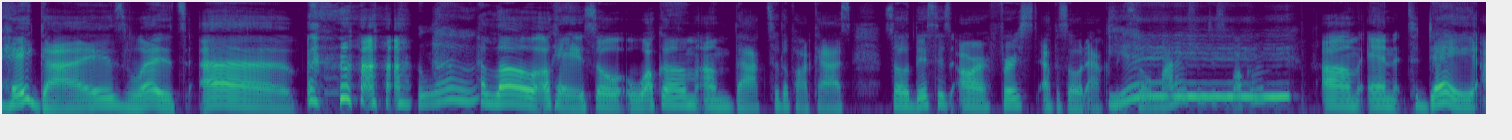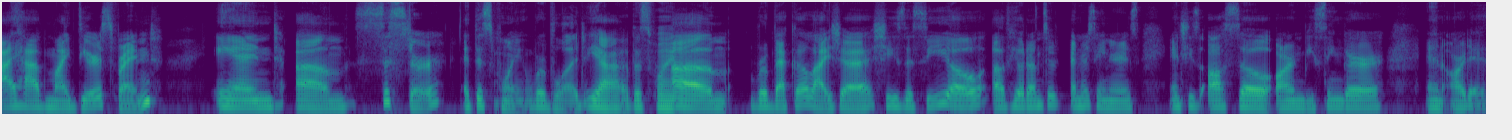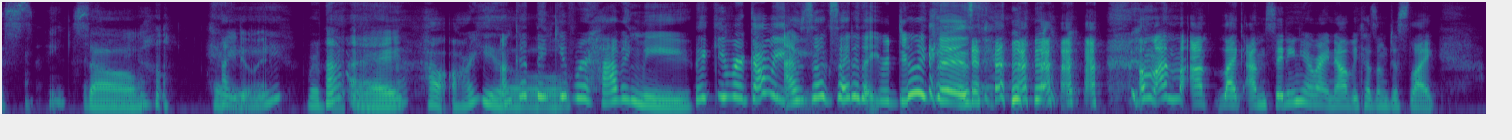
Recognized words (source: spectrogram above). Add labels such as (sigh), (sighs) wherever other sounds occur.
Hey guys, what's up? (laughs) Hello. Hello. Okay, so welcome um back to the podcast. So this is our first episode actually. So might I say just welcome? Um and today I have my dearest friend and um sister at this point. We're blood. Yeah, at this point. Um Rebecca Elijah. She's the CEO of Healed Entertainers and she's also R&B singer and artist. Thank So. Hey, (laughs) How you doing? Rebecca. Hi. How are you? I'm good. Thank you for having me. Thank you for coming. I'm so excited that you're doing this. (laughs) I'm, I'm, I'm like I'm sitting here right now because I'm just like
